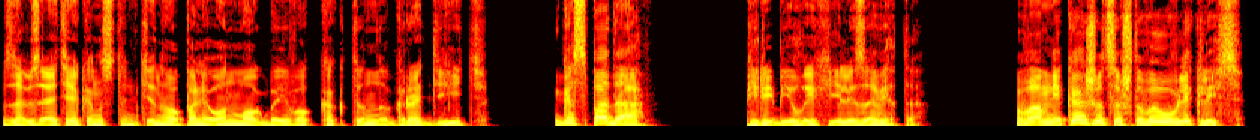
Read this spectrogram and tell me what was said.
За взятие Константинополя он мог бы его как-то наградить. «Господа!» — перебила их Елизавета. «Вам не кажется, что вы увлеклись?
